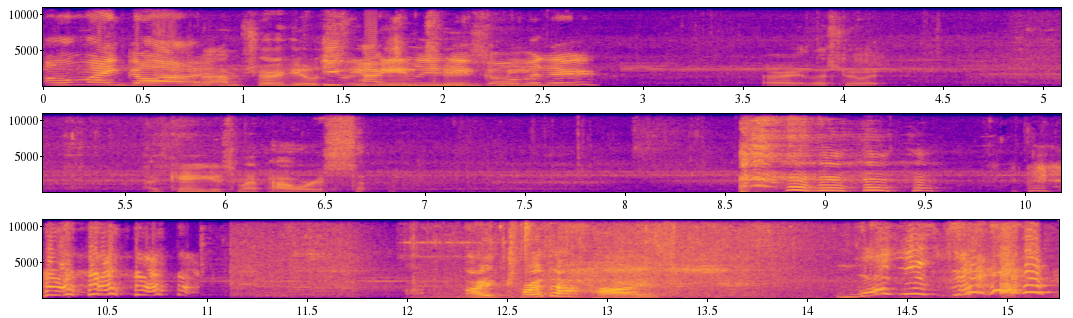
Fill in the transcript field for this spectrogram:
oh my god. No, I'm sure he'll see me and actually need to chase go me. over there? All right, let's do it. I can't use my powers. I tried to hide. What was that?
